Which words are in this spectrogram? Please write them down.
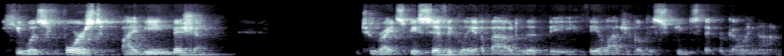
he was forced by being bishop to write specifically about the, the theological disputes that were going on.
